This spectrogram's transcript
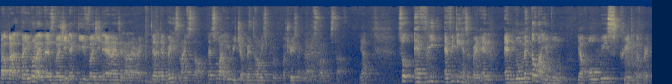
But but but you know like there's Virgin Active, Virgin Airlines and all that, right? Their, their brand is lifestyle. That's why Richard Branson always portrays like lifestyle and stuff. Yeah. So every everything has a brand, and and no matter what you do, you're always creating a brand.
